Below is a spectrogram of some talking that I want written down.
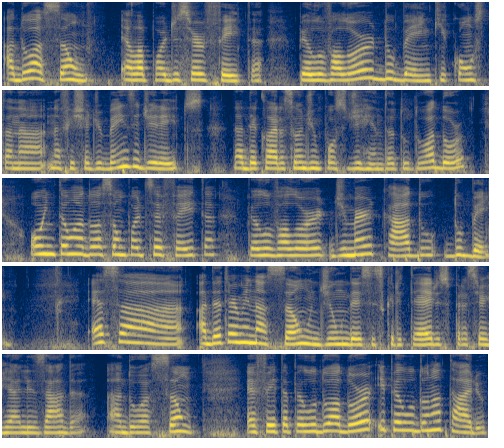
a doação ela pode ser feita pelo valor do bem que consta na, na ficha de bens e direitos da declaração de imposto de renda do doador, ou então a doação pode ser feita pelo valor de mercado do bem. Essa a determinação de um desses critérios para ser realizada a doação é feita pelo doador e pelo donatário.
